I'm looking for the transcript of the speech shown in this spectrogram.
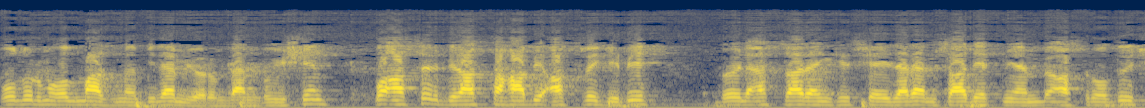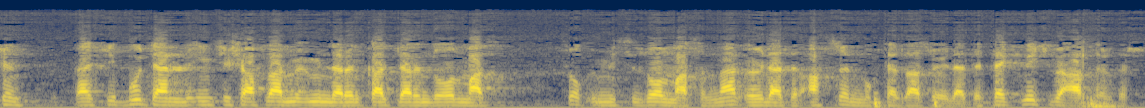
olur mu olmaz mı bilemiyorum ben bu işin. Bu asır biraz sahabi asrı gibi böyle esrarengiz şeylere müsaade etmeyen bir asır olduğu için belki bu denli inkişaflar müminlerin kalplerinde olmaz. Çok ümitsiz olmasınlar, öyledir. Asrın muktezası öyledir. Teknik bir asırdır.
